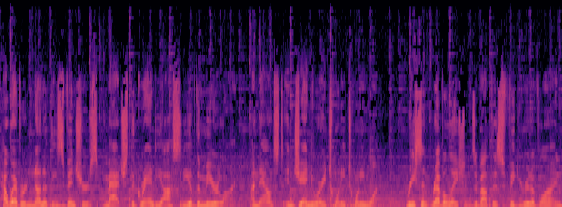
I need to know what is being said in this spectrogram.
However, none of these ventures match the grandiosity of the Mirror Line, announced in January 2021. Recent revelations about this figurative line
